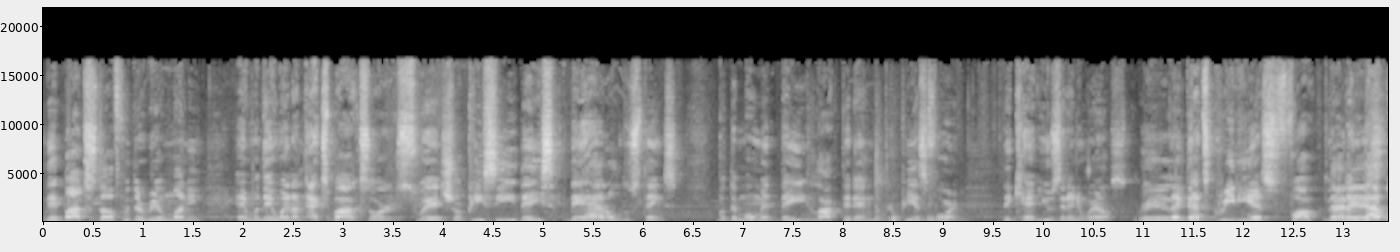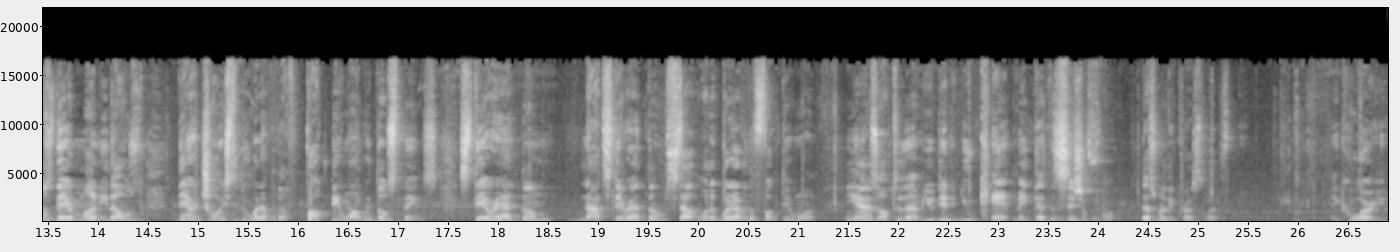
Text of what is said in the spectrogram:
they bought stuff with their real money, and when they went on Xbox or Switch or PC, they they had all those things. But the moment they locked it in with their PS4, they can't use it anywhere else. Really? Like that's greedy as fuck. Dude. That like, is. that was their money. That was their choice to do whatever the fuck they want with those things. Stare at them, not stare at them, sell whatever the fuck they want. Yeah. It was up to them. You didn't. You can't make that decision for them. That's where they cross the line. Like, who are you?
